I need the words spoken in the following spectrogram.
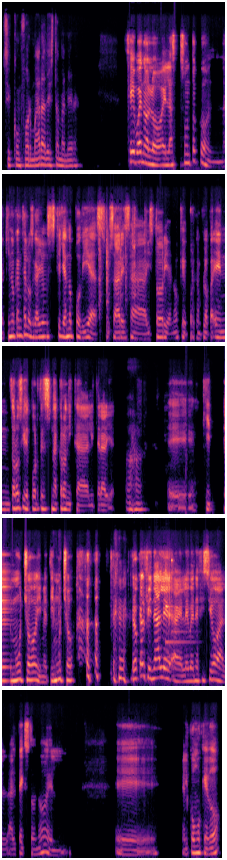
se conformara de esta manera. Sí, bueno, lo, el asunto con Aquí no cantan los gallos es que ya no podías usar esa historia, ¿no? Que, por ejemplo, en Toros y Deportes es una crónica literaria. Ajá. Eh, quité mucho y metí mucho. Creo que al final le, eh, benefició al, texto, ¿no? El, eh, el cómo quedó.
